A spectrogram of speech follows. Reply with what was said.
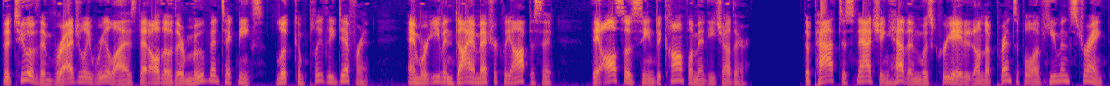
The two of them gradually realized that although their movement techniques looked completely different, and were even diametrically opposite, they also seemed to complement each other. The path to snatching heaven was created on the principle of human strength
